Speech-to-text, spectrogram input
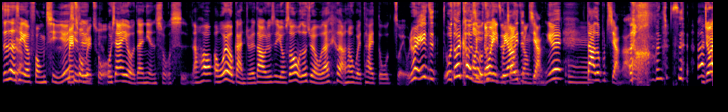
这真的是一个风气，因为没错没错我现在也有在念硕士，然后呃，我有感觉到，就是有时候我都觉得我在课堂上会不会太多嘴，我就会一直，我都会克制我自己，不要一直讲因为嗯，大家都不讲啊，然后就是 你就会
